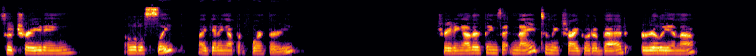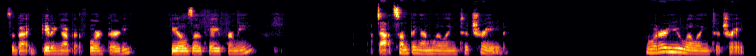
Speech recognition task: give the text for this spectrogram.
So trading a little sleep by getting up at 4:30. Trading other things at night to make sure I go to bed early enough so that getting up at 4:30 feels okay for me. That's something I'm willing to trade. What are you willing to trade?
